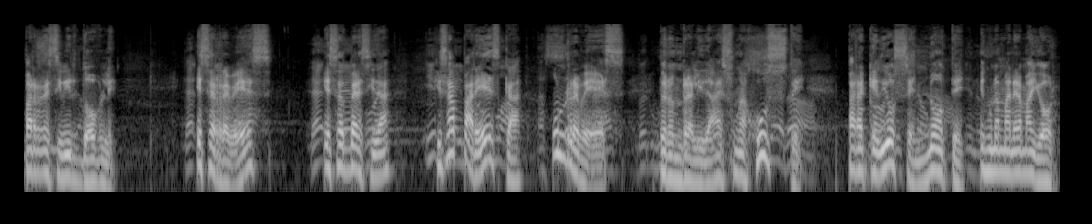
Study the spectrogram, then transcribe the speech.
para recibir doble. Ese revés, esa adversidad, Quizá parezca un revés, pero en realidad es un ajuste para que Dios se note en una manera mayor.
